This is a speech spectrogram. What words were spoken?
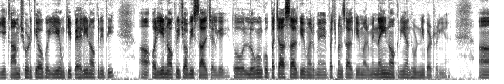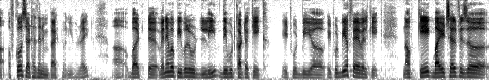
ये काम छोड़ के और ये उनकी पहली नौकरी थी और ये नौकरी 24 साल चल गई। तो लोगों को 50 साल की उम्र में 55 साल की उम्र में नई नौकरियाँ ढूंढनी पड़ रही हैं। Of course that has an impact on you right but whenever people would leave they would cut a cake it would be a it would be a farewell cake. Now cake by itself is a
